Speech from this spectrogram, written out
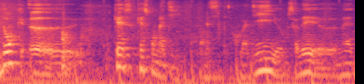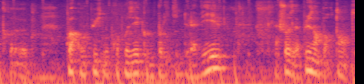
Et donc, euh, qu'est-ce qu'on m'a dit cité? On m'a dit, euh, vous savez, euh, maître, quoi qu'on puisse nous proposer comme politique de la ville, la chose la plus importante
